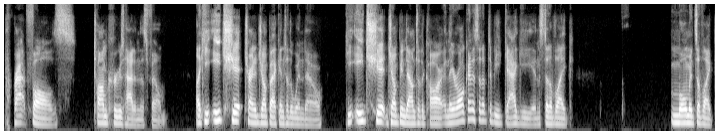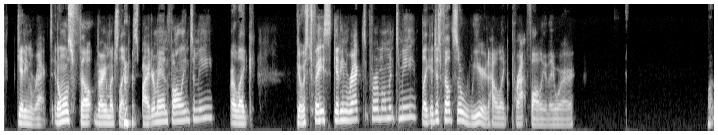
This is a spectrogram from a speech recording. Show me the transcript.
pratfalls Tom Cruise had in this film. Like he eats shit trying to jump back into the window. He eats shit jumping down to the car, and they were all kind of set up to be gaggy instead of like moments of like getting wrecked. It almost felt very much like Spider-Man falling to me, or like Ghostface getting wrecked for a moment to me. Like it just felt so weird how like pratfally they were. What?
